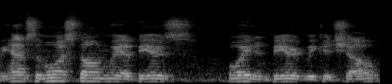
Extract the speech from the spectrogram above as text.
We have some more stoneware beers, Boyd and Beard we could show.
